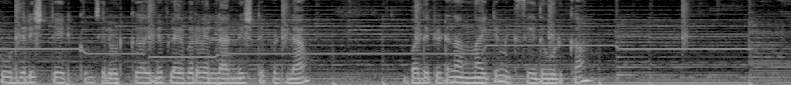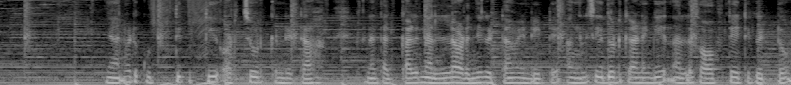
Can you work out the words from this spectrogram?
കൂടുതൽ ഇഷ്ടമായിരിക്കും ചിലവർക്ക് അതിന്റെ ഫ്ലേവർ വല്ലാണ്ട് ഇഷ്ടപ്പെടില്ല. അപ്പോൾ അതിട്ടിട്ട് നന്നായിട്ട് മിക്സ് ചെയ്ത് കൊടുക്കാം. ഞാനിവിടെ കുത്തി കുത്തി ഉടച്ചു കൊടുക്കണ്ടിട്ടാ കാരണം തക്കാളി നല്ല ഉടഞ്ഞ് കിട്ടാൻ വേണ്ടിയിട്ട് അങ്ങനെ ചെയ്ത് കൊടുക്കുകയാണെങ്കിൽ നല്ല സോഫ്റ്റ് ആയിട്ട് കിട്ടും.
